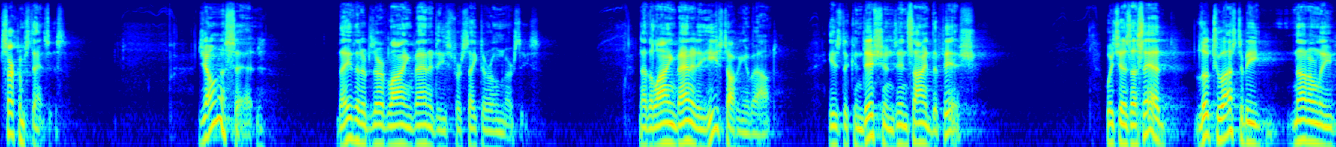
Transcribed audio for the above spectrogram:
circumstances, Jonah said, They that observe lying vanities forsake their own mercies. Now, the lying vanity he's talking about is the conditions inside the fish, which, as I said, look to us to be not only,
